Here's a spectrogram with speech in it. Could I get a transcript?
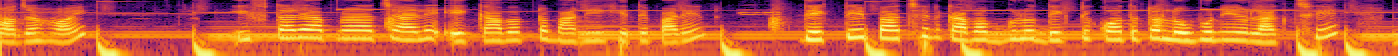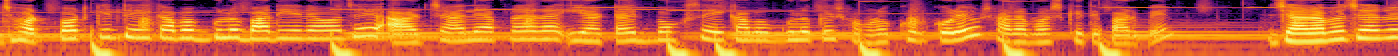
মজা হয়। ইফতারে আপনারা চাইলে এই কাবাবটা বানিয়ে খেতে পারেন। দেখতেই পাচ্ছেন কাবাবগুলো দেখতে কতটা লোভনীয় লাগছে। ঝটপট কিন্তু এই কাবাবগুলো বানিয়ে নেওয়া যায়। আর চাইলে আপনারা এয়ারটাইট বক্সে এই কাবাবগুলোকে সংরক্ষণ করেও সারা মাস খেতে পারবেন। যারা আমার চ্যানেলে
